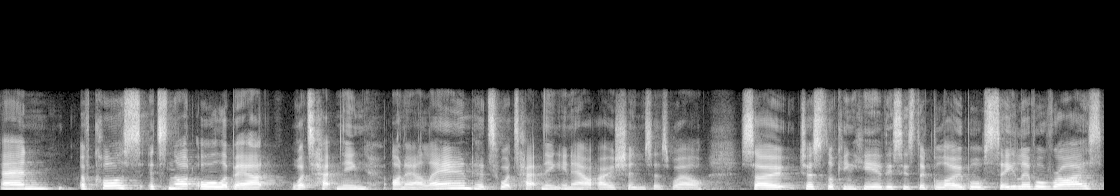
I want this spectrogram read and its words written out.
And of course, it's not all about what's happening on our land, it's what's happening in our oceans as well. So just looking here, this is the global sea level rise,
